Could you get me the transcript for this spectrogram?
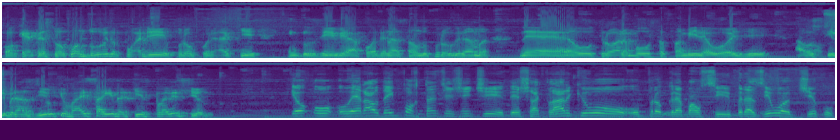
Qualquer pessoa com dúvida pode procurar aqui, inclusive a coordenação do programa, né, outrora Bolsa Família, hoje Auxílio Brasil, que vai sair daqui esclarecido. Eu, o, o Heraldo, é importante a gente deixar claro que o, o programa Auxílio Brasil, o antigo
